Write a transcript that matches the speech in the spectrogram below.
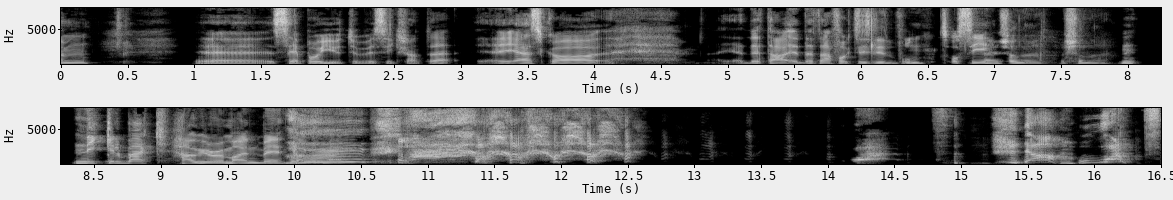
Um, uh, se på YouTube hvis ikke skjønte. Jeg skal dette, dette, er faktisk litt vondt å si. Jeg skjønner. Jeg skjønner. Nickelback, How You Remind Me. Takk for meg. ja, what?!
